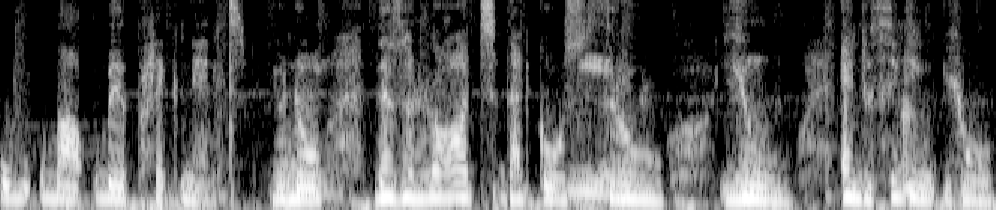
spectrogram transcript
uba ube pregnant, you know, there's a lot that goes Yes. through you and you're thinking you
